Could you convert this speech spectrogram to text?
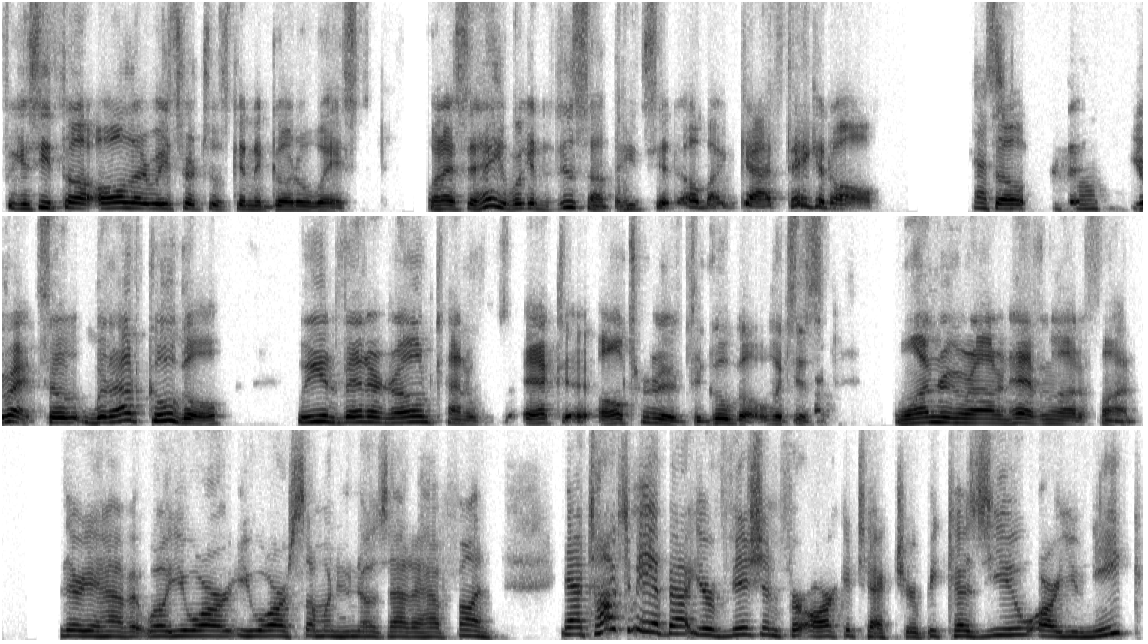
because he thought all that research was going to go to waste. When I said, hey, we're going to do something, he said, oh my God, take it all. That's So wonderful. you're right. So without Google, we invented our own kind of act alternative to Google, which is wandering around and having a lot of fun. There you have it. Well, you are, you are someone who knows how to have fun. Now, talk to me about your vision for architecture because you are unique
